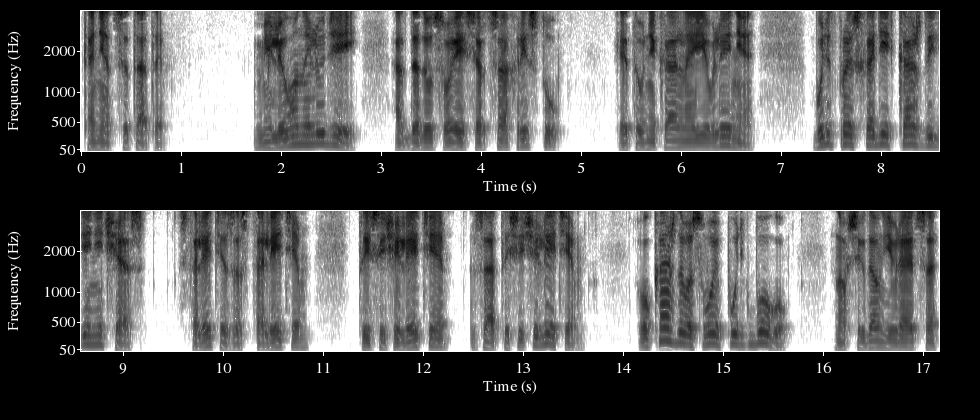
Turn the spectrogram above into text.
Конец цитаты. Миллионы людей отдадут свои сердца Христу. Это уникальное явление будет происходить каждый день и час, столетие за столетием, тысячелетие за тысячелетием. У каждого свой путь к Богу, но всегда он является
